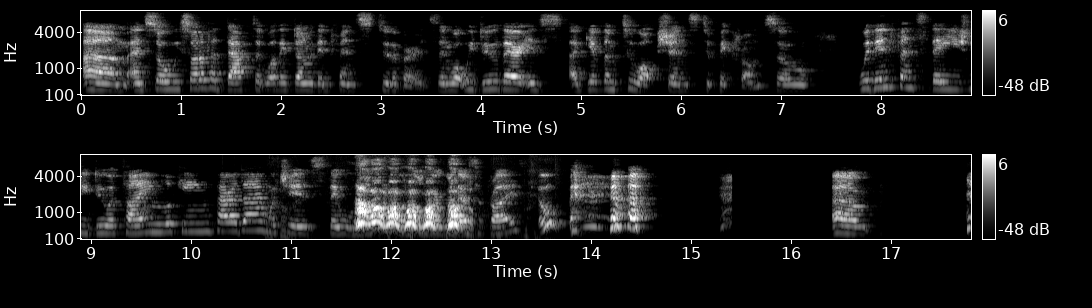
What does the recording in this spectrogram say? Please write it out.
Um, and so we sort of adapted what they've done with infants to the birds. And what we do there is uh, give them two options to pick from. So with infants, they usually do a time looking paradigm, which is they will look for longer when they're surprised. Oh! um,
